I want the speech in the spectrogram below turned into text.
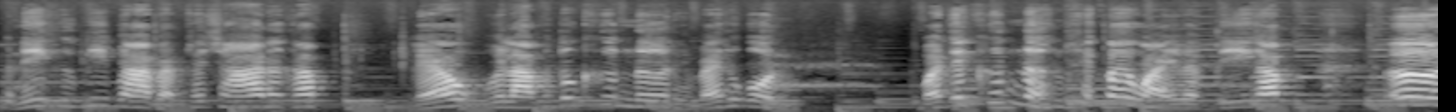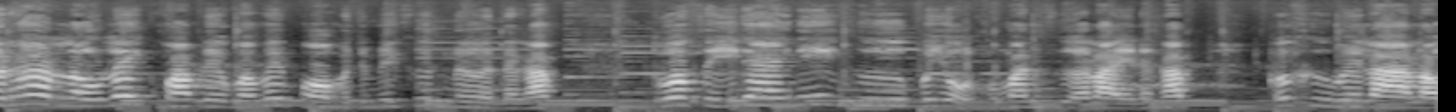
อันนี้คือพี่มาแบบช้าๆนะครับ แล้วเวลามันต้องขึ้นเนินเห็นไหมทุกคน มันจะขึ้นเนินไม่ค่อยไหวแบบนี้ครับ เออถ้าเราเร่งความเร็วมาไม่พอมันจะไม่ขึ้นเนินนะครับ ตัวสีแดงนี่คือประโยชน์ของมันคืออะไรนะครับ ก็คือเวลาเรา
